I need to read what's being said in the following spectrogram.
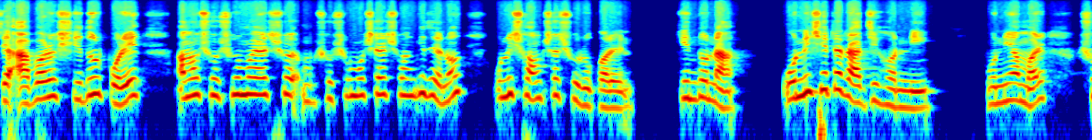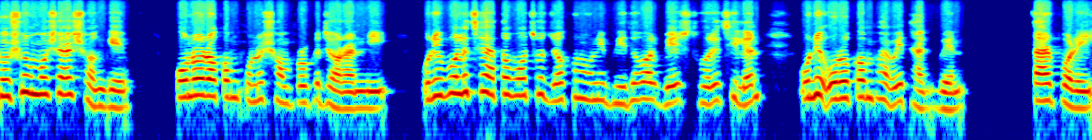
যে, আবারও সিঁদুর পরে আমার শ্বশুর মায়ের শ্বশুর মশাইয়ের সঙ্গে যেন উনি সংসার শুরু করেন। কিন্তু না, উনি সেটা রাজি হননি। উনি আমার শ্বশুর মশাইয়ের সঙ্গে কোনো রকম কোনো সম্পর্কে জড়াননি। উনি বলেছে, এত বছর যখন উনি বিধবার বেশ ধরেছিলেন, উনি ওরকম ভাবেই থাকবেন। তারপরেই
